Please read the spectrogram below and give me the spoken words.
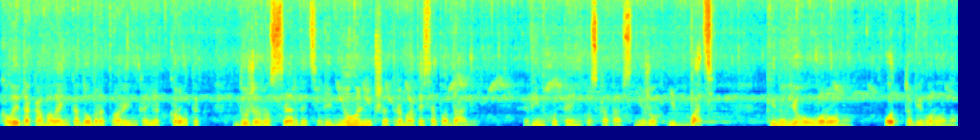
Коли така маленька добра тваринка, як кротик, дуже розсердиться, від нього ліпше триматися подалі. Він хутенько скатав сніжок і бац! Кинув його у ворону. От тобі вороно.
